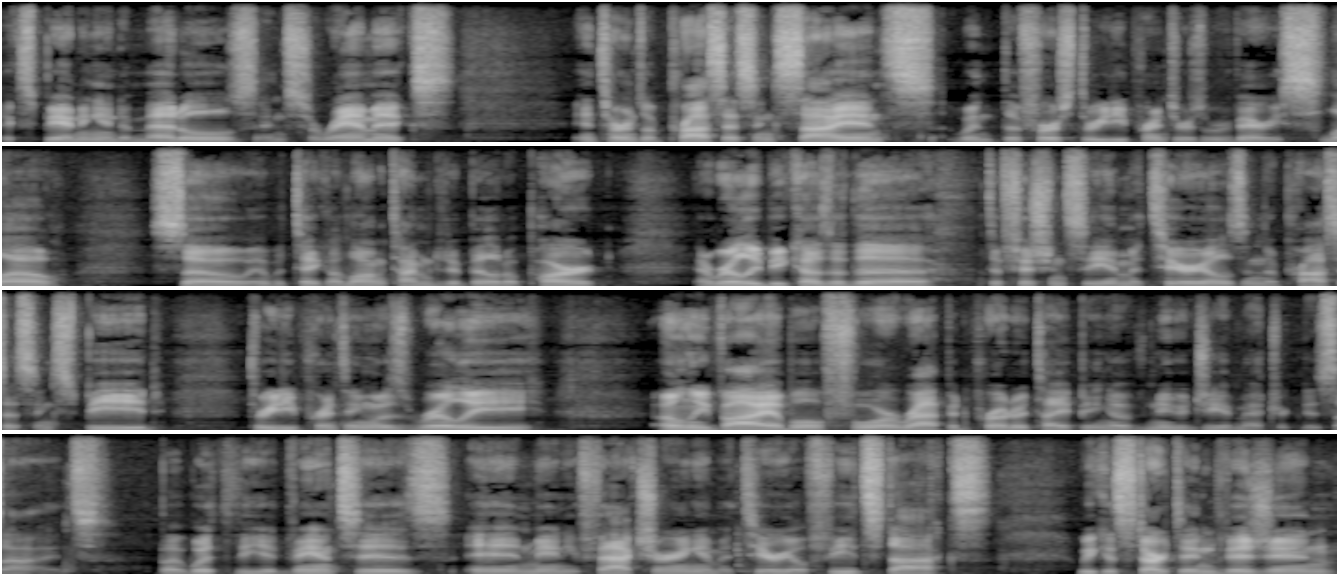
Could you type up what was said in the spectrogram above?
expanding into metals and ceramics. In terms of processing science, when the first 3D printers were very slow, so it would take a long time to build a part. And really, because of the deficiency in materials and the processing speed, 3D printing was really only viable for rapid prototyping of new geometric designs. But with the advances in manufacturing and material feedstocks, we could start to envision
